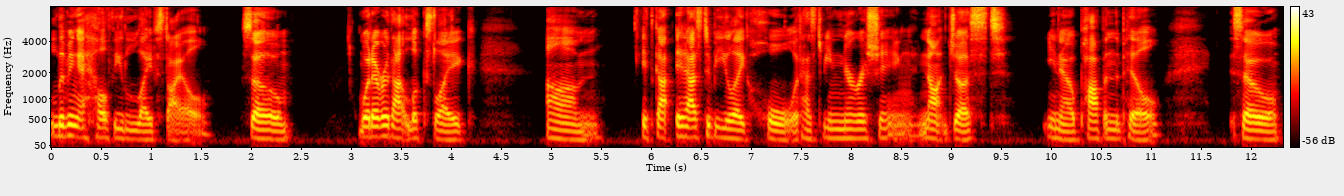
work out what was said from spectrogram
living a healthy lifestyle. So, whatever that looks like um it's got it has to be like whole it has to be nourishing not just you know popping the pill so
